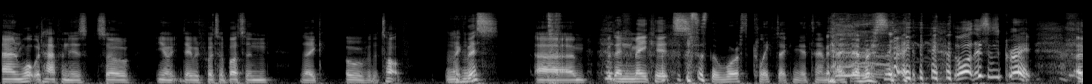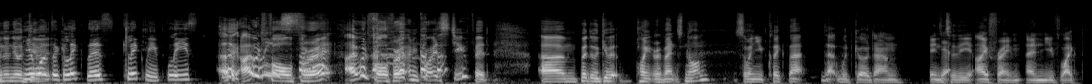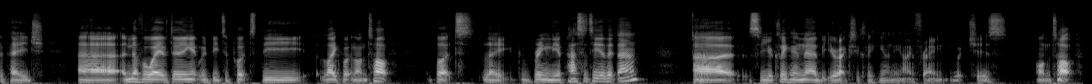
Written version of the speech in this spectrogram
And what would happen is, so you know, they would put a button like over the top, Mm-hmm. like this, um, but then make it. This is the worst clickjacking attempt I've ever seen. well, this is great. And then you'll you do want it. to click this? Click me, please. I, I would Please, fall for sir. it. I would fall for it. I'm quite stupid. Um, but it would give it pointer events none. So when you click that, that would go down into the iframe, and you've liked the page. Uh, another way of doing it would be to put the like button on top, but like bring the opacity of it down. Uh, so you're clicking there, but you're actually clicking on the iframe, which is on top.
